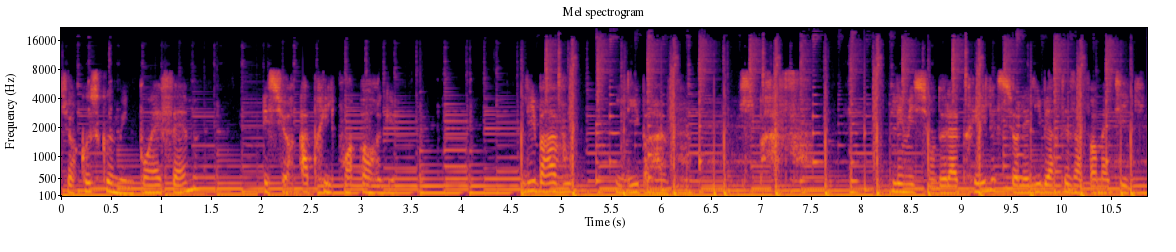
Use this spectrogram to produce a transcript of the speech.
sur causecommune.fm et sur april.org. Libre à vous, libre à vous. L'émission de l'April sur les libertés informatiques.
